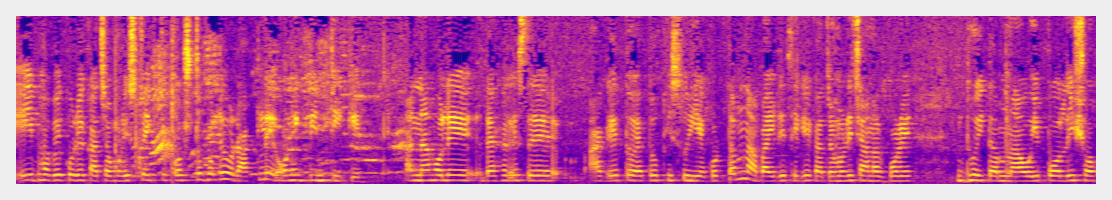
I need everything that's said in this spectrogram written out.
এইভাবে করে কাঁচামরিচটা একটু কষ্ট হলেও রাখলে অনেক দিন টিকে। আর না হলে দেখা গেছে আগে তো এত কিছু ইয়ে করতাম না, বাইরে থেকে কাঁচামরিচ আনার পরে ধুইতাম না, ওই পলি সহ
